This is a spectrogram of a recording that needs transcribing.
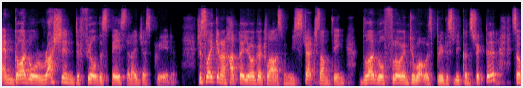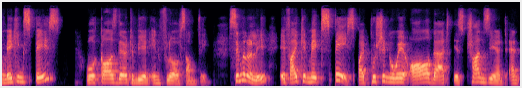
And God will rush in to fill the space that I just created. Just like in our Hatha Yoga class, when we stretch something, blood will flow into what was previously constricted. So making space will cause there to be an inflow of something. Similarly, if I can make space by pushing away all that is transient and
